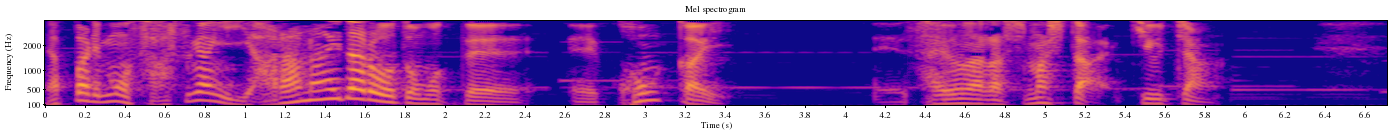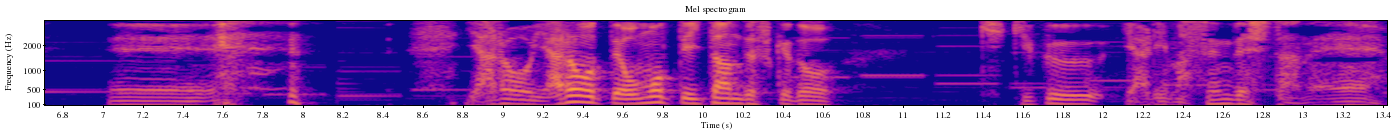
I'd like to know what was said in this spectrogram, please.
やっぱりもうさすがにやらないだろうと思って、えー、今回、えー、さよならしました、Q ちゃん。えー やろうやろうって思っていたんですけど、結局やりませんでしたね。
